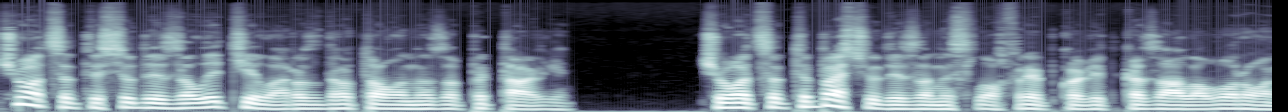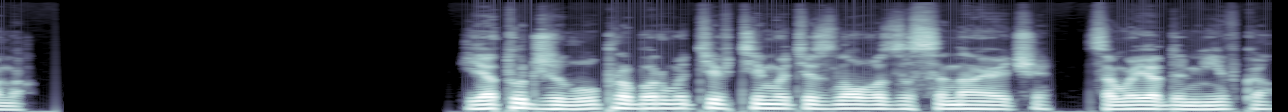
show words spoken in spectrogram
Чого це ти сюди залетіла? роздратовано запитав він. Чого це тебе сюди занесло? хрипко відказала ворона. Я тут живу, пробормотів Тімоті, знову засинаючи. Це моя домівка.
